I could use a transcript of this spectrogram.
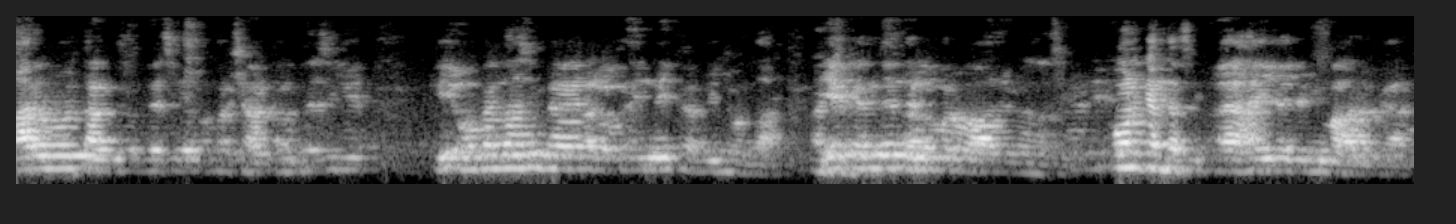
ਹਰ ਰੋਜ਼ ਤੰਗ ਕਰਦੇ ਸੀ ਪਰੇਸ਼ਾਨ ਕਰਦੇ ਸੀਗੇ ਕਿ ਉਹ ਕਹਿੰਦਾ ਸੀ ਮੈਂ ਨੌਕਰੀ ਨਹੀਂ ਕਰਨੀ ਚਾਹੁੰਦਾ। ਇਹ ਅੱਛਾ। ਕਹਿੰਦੇ ਤੈਨੂੰ ਮਰਵਾ ਦੇਣਾ ਸੀ ਕੌਣ ਕਹਿੰਦਾ ਸੀ? ਇਹ ਹੀ ਜਿਹੜੀ ਮਾਰ ਆ ਗਿਆ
